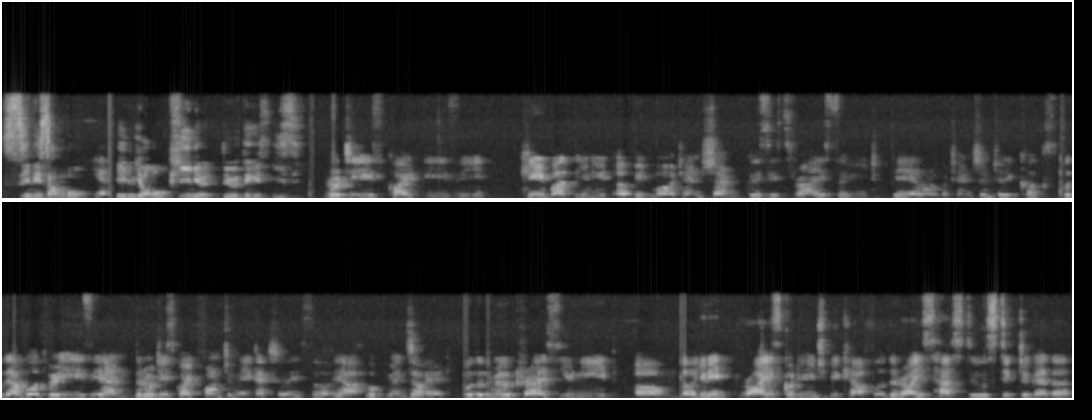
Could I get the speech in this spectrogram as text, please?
sini sambo. Yeah. In your opinion, do you think it's easy? Roti is quite easy. Kiribat, you need a bit more attention because it's rice, so you need to pay a lot of attention till it cooks. But they are both very easy, and the roti is quite fun to make actually. So yeah, I hope you enjoy it. For the milk rice, you need um, uh, you need rice, but you need to be careful. The rice has to stick together,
